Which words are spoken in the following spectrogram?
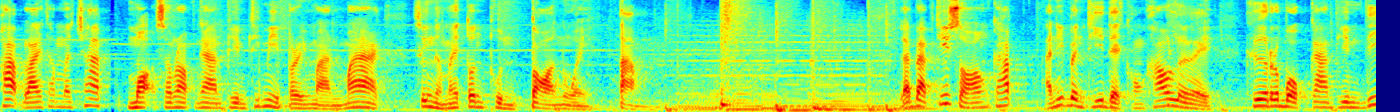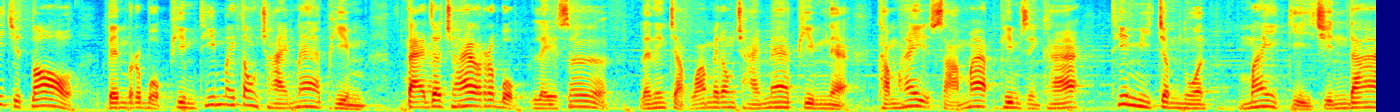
ภาพลายธรรมชาติ เหมาะสำหรับงานพิมพ์ที่มีปริมาณมาก ซึ่งทำให้ต้นทุนต่อหน่วยต่ำ และแบบที่ 2 ครับ อันนี้เป็นทีเด็ดของเขาเลย คือระบบการพิมพ์ดิจิตอลเป็นระบบพิมพ์ที่ไม่ต้องใช้แม่พิมพ์ แต่จะใช้ระบบเลเซอร์ และเนื่องจากว่าไม่ต้องใช้แม่พิมพ์เนี่ยทำให้สามารถพิมพ์สินค้าที่มีจำนวนไม่กี่ชิ้นได้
